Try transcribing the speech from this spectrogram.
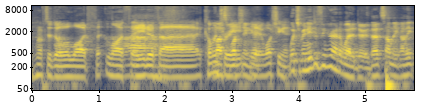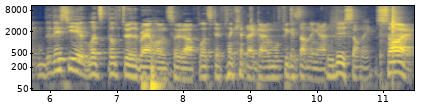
we'll have to do a live live feed of uh, commentary. watching yeah, it. watching it. Which we need to figure out a way to do. That's something I think this year. Let's let's do the Brownlow and suit up. Let's definitely get that going. We'll figure something out. We'll do something. So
